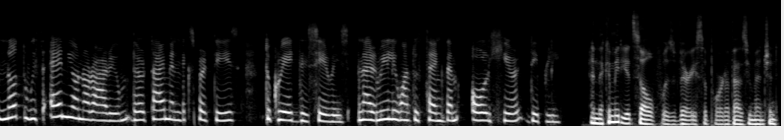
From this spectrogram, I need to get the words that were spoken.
not with any honorarium, their time and expertise to create this series. And I really want to thank them all here deeply. And the committee itself was very supportive, as you mentioned.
